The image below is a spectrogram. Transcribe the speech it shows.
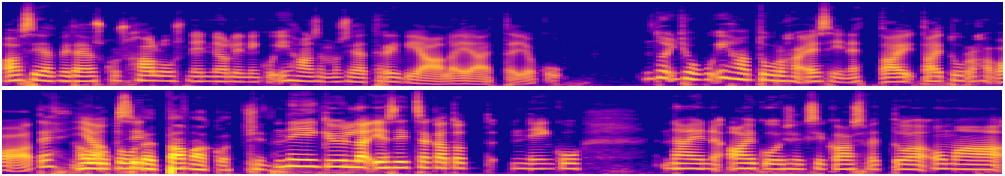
asiat, mitä joskus halus, niin ne oli niinku ihan semmoisia triviaaleja, että joku, no, joku ihan turha esine tai, tai turha vaate. Haluat uuden tamakotsin. Niin kyllä, ja sitten sä katsot niinku, näin aikuiseksi kasvettua omaa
